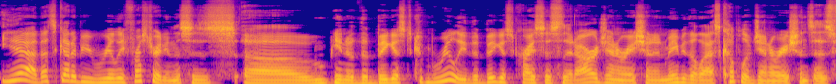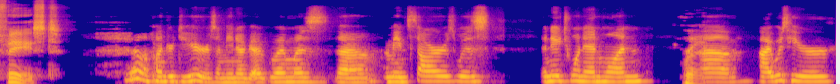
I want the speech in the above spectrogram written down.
Yeah, that's got to be really frustrating. This is, uh, you know, the biggest, really the biggest crisis that our generation and maybe the last couple of generations has faced. Well, hundred years. I mean, uh, when was? Uh, I mean, SARS was an H1N1. Right. Um, I was here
